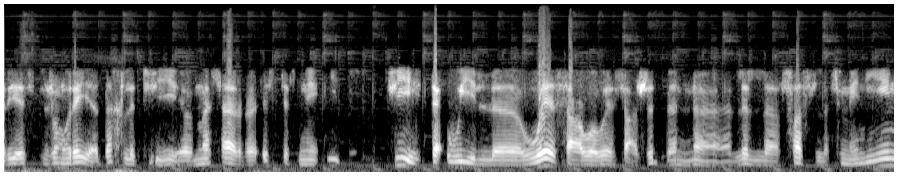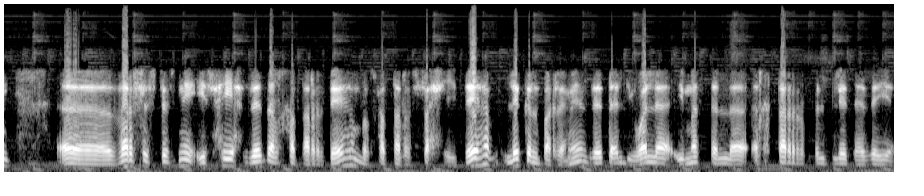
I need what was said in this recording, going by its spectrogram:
رئاسة الجمهورية دخلت في مسار استثنائي. فيه تأويل واسع وواسع جدا آه، للفصل 80 آه، ظرف استثنائي صحيح زاد الخطر داهم الخطر الصحي داهم لكن البرلمان زاد اللي ولا يمثل خطر في البلاد هذه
